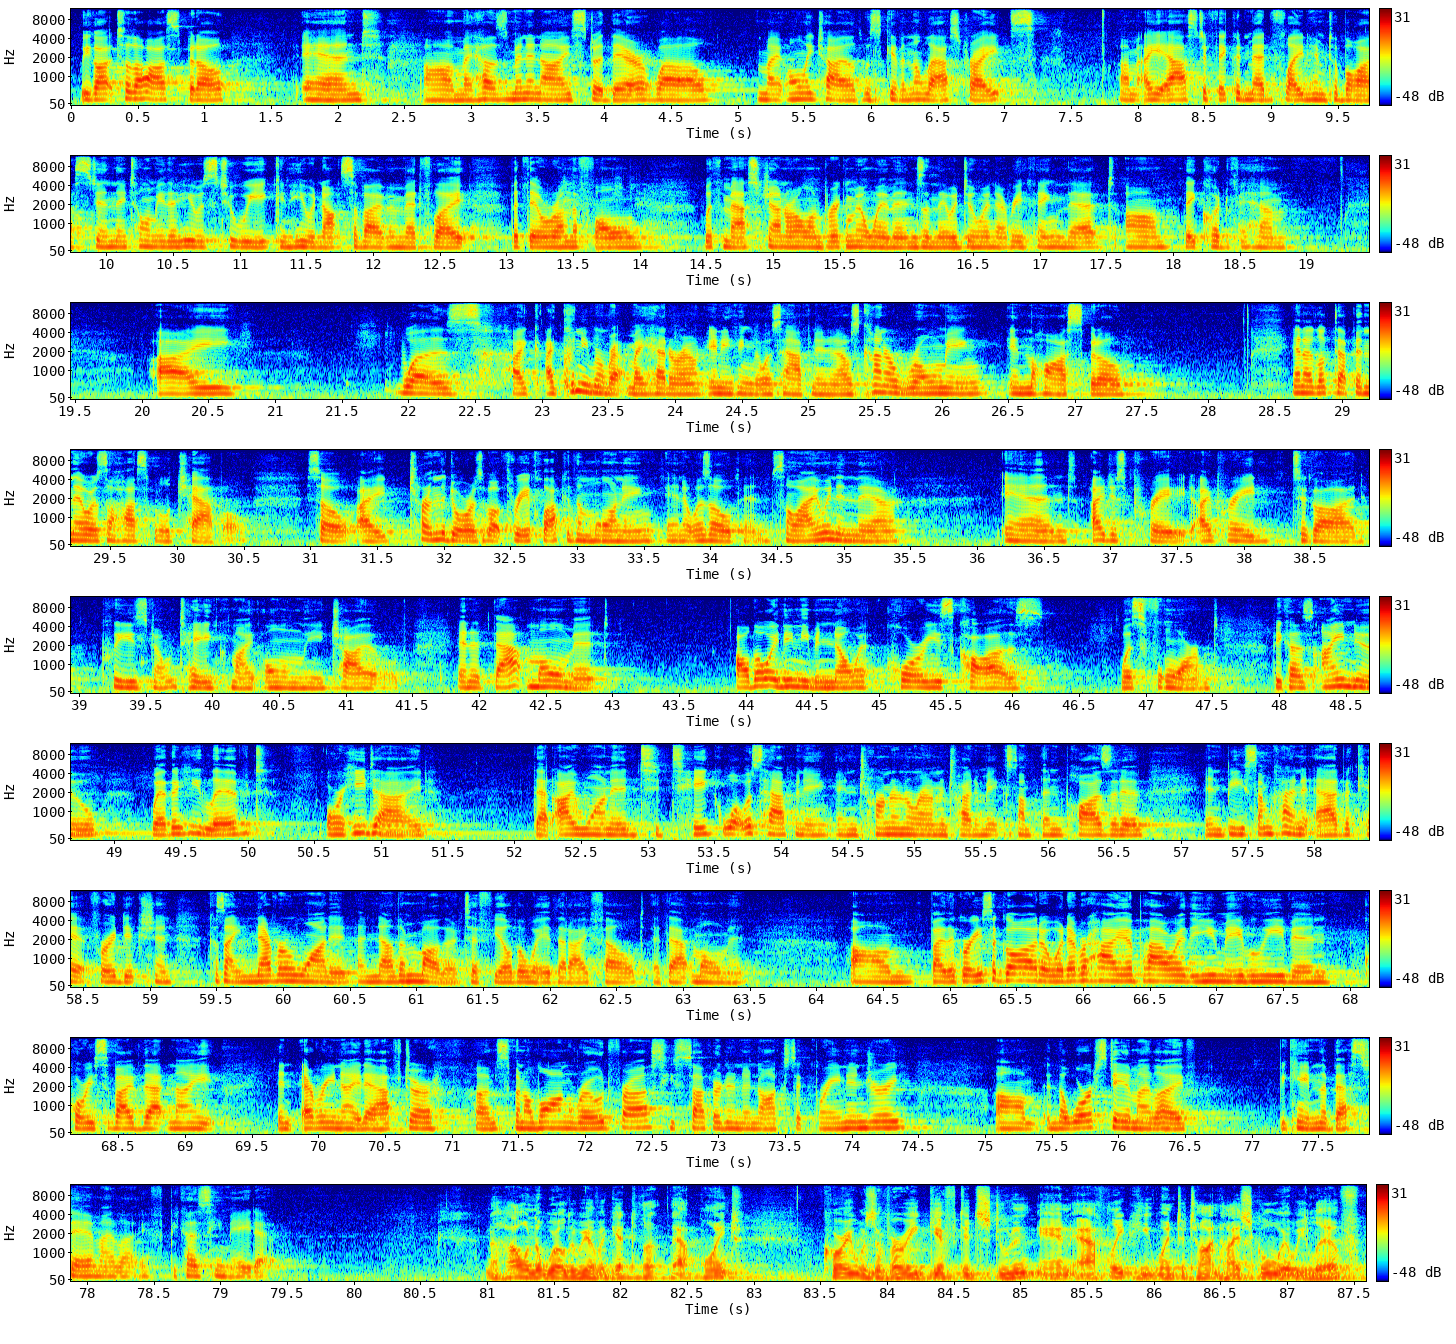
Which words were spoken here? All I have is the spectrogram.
We got to the hospital and um, my husband and I stood there while my only child was given the last rites. Um, I asked if they could med flight him to Boston. They told me that he was too weak and he would not survive a med flight, but they were on the phone with Mass General and Brigham and Women's, and they were doing everything that um, they could for him. I was, I, I couldn't even wrap my head around anything that was happening. And I was kind of roaming in the hospital. And I looked up and there was a hospital chapel. So I turned the doors about three o'clock in the morning and it was open. So I went in there and I just prayed. I prayed to God, please don't take my only child. And at that moment, although I didn't even know it, Corey's cause was formed because I knew whether he lived or he died, that I wanted to take what was happening and turn it around and try to make something positive and be some kind of advocate for addiction because I never wanted another mother to feel the way that I felt at that moment. Um, by the grace of God or whatever higher power that you may believe in, Corey survived that night and every night after. Um, it's been a long road for us. He suffered an anoxic brain injury. Um, and the worst day of my life became the best day of my life because he made it. Now, how in the world did we ever get to that point? Corey was a very gifted student and athlete. He went to Taunton High School, where we live.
